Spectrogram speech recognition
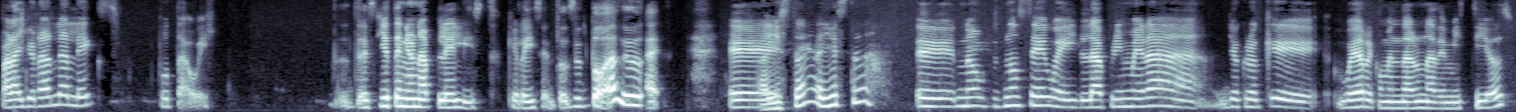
Para llorarle a Alex, puta, güey. Es que yo tenía una playlist que le hice, entonces todas esas. ay. Eh, Ahí está, ahí está. Eh, no, pues no sé, güey. La primera, yo creo que voy a recomendar una de mis tíos,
